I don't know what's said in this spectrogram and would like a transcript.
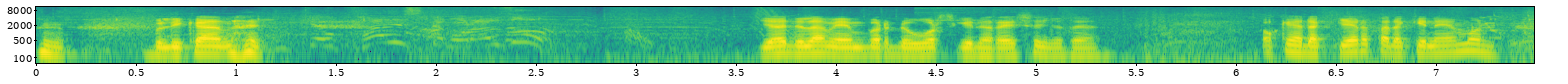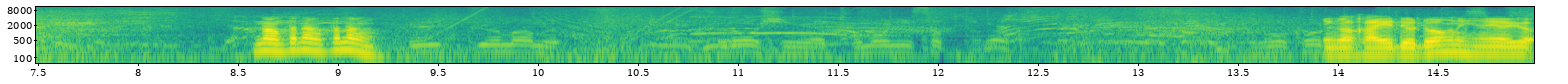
Belikan dia adalah member The Worst Generation katanya. Oke, ada Kier, ada Kinemon. Tenang, tenang, tenang. Tinggal kayak Kaido doang nih, ayo, ayo.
